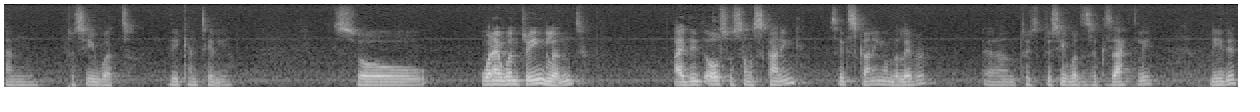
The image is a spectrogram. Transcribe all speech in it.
and to see what they can tell you. So when I went to England, I did also some scanning, CT scanning on the liver, um, to, to see what is exactly needed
